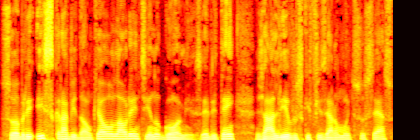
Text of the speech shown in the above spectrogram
sobre escravidão, que é o Laurentino Gomes. Ele tem já livros que fizeram muito sucesso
